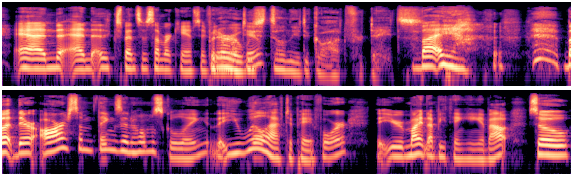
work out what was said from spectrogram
and and expensive summer camps if But you Arrow, want to. we still need to go out for dates. But yeah, but there are some things in homeschooling that you will have to pay for that you might not be thinking about. So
